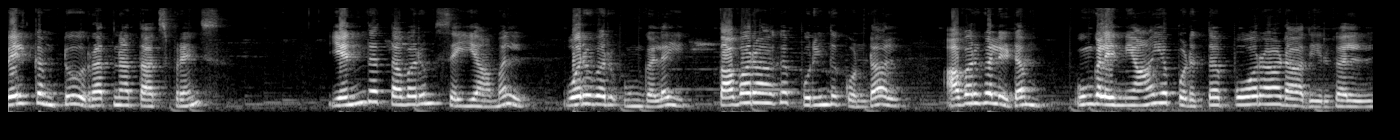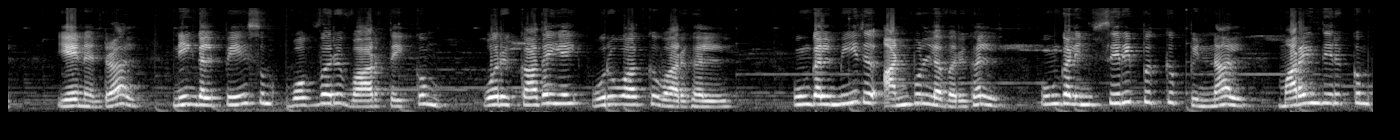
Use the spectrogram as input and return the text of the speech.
Welcome to Ratna thoughts friends எந்த தவறும் செய்யாமல் ஒருவர் உங்களை தவறாக புரிந்து கொண்டால் அவர்களிடம் உங்களை நியாயப்படுத்த போராடாதீர்கள். ஏனென்றால் நீங்கள் பேசும் ஒவ்வொரு வார்த்தைக்கும் ஒரு கதையை உருவாக்குவார்கள். உங்கள் மீது அன்புள்ளவர்கள் உங்களின் சிரிப்புக்கு பின்னால் மறைந்திருக்கும்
